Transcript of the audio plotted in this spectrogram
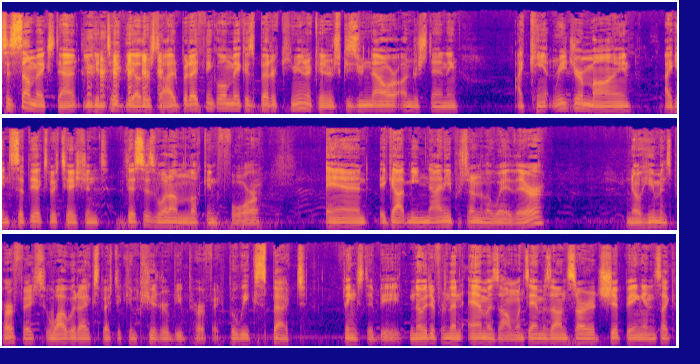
To some extent, you can take the other side, but I think it will make us better communicators because you now are understanding I can't read your mind. I can set the expectations. This is what I'm looking for. And it got me 90% of the way there. No human's perfect. Why would I expect a computer to be perfect? But we expect things to be no different than Amazon. Once Amazon started shipping, and it's like,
